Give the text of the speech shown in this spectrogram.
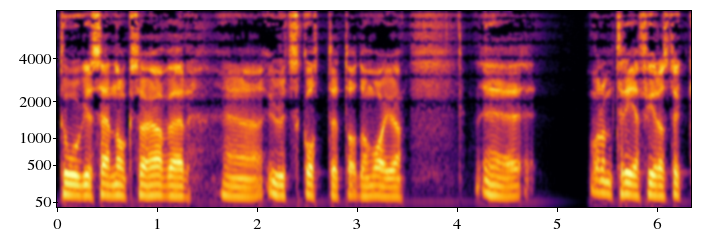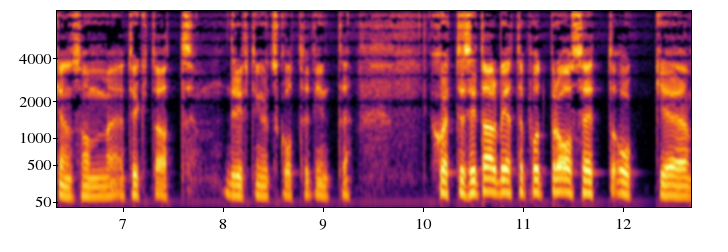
tog ju sen också över eh, utskottet och de var ju eh, var de tre, fyra stycken som eh, tyckte att driftingutskottet inte skötte sitt arbete på ett bra sätt och eh,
